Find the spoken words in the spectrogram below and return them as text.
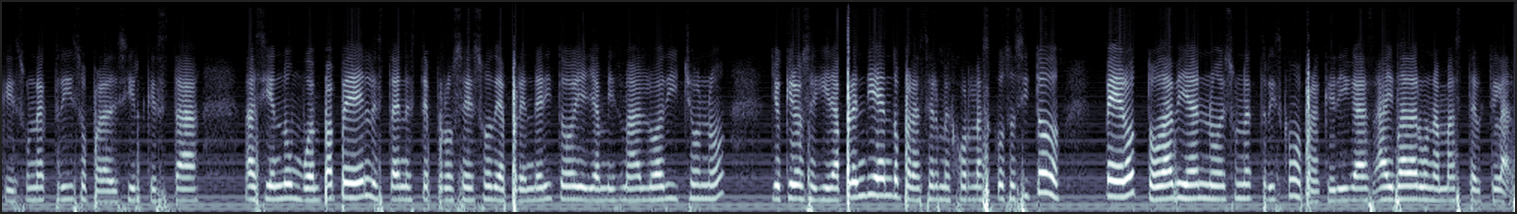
que es una actriz o para decir que está haciendo un buen papel, está en este proceso de aprender y todo, y ella misma lo ha dicho, ¿no? Yo quiero seguir aprendiendo para hacer mejor las cosas y todo, pero todavía no es una actriz como para que digas, ay, va a dar una masterclass,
